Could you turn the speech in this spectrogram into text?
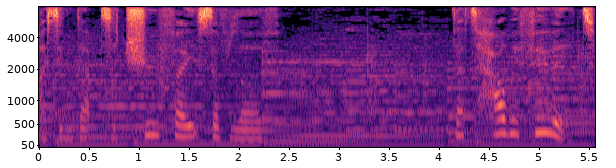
I think that's a true face of love. That's how we feel it.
